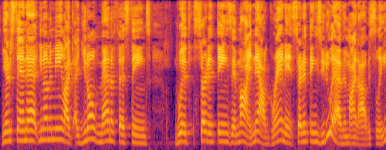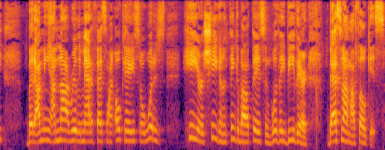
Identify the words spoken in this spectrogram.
You understand that? You know what I mean? Like you don't manifest things with certain things in mind. Now, granted, certain things you do have in mind, obviously, but I mean, I'm not really manifesting like, okay, so what is he or she to think about this and will they be there? That's not my focus.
